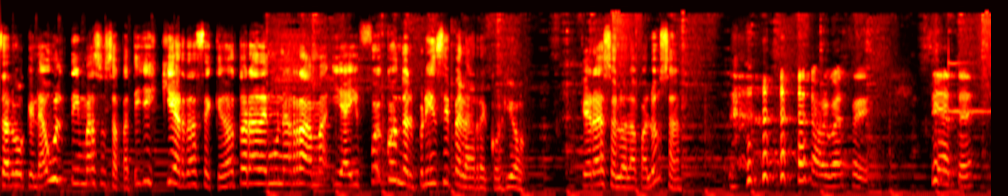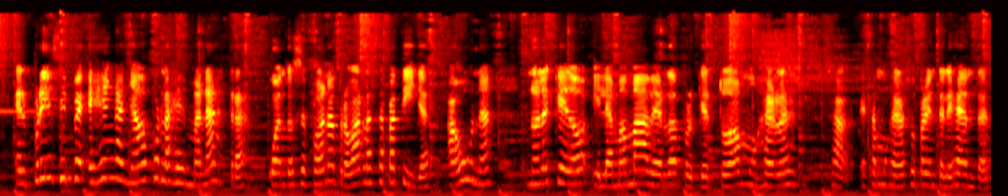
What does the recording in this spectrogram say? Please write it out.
salvo que la última, su zapatilla izquierda, se quedó atorada en una rama y ahí fue cuando el príncipe la recogió. ¿Qué era eso, la palusa? Algo así. 7. El príncipe es engañado por las hermanastras cuando se fueron a probar las zapatillas. A una no le quedó y la mamá, ¿verdad? Porque toda mujer, o sea, esa mujer es súper inteligente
